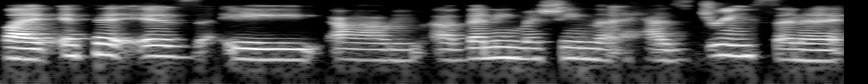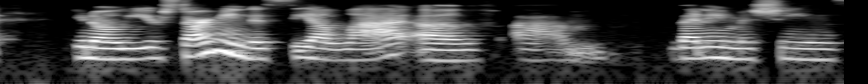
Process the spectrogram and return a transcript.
But if it is a, um, a vending machine that has drinks in it, you know, you're starting to see a lot of um, vending machines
